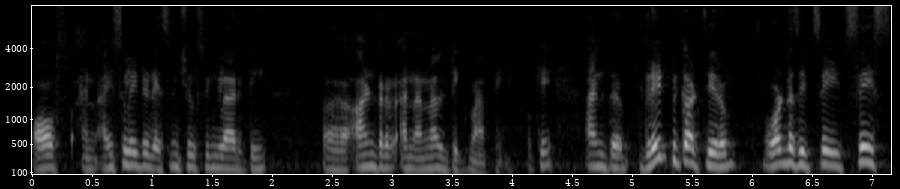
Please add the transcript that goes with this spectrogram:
of an isolated essential singularity uh, under an analytic mapping okay? And the great Picard theorem what does it say? It says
